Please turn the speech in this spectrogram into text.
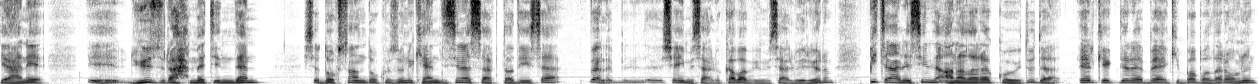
yani e, yüz rahmetinden işte 99'unu kendisine sakladıysa böyle bir şey misal, kaba bir misal veriyorum. Bir tanesini de analara koydu da erkeklere belki babalara onun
